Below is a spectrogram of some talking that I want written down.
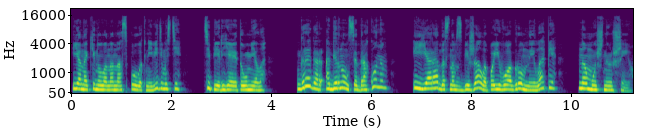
Я накинула на нас полок невидимости, теперь я это умела — Грегор обернулся драконом, и я радостно взбежала по его огромной лапе на мощную шею.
